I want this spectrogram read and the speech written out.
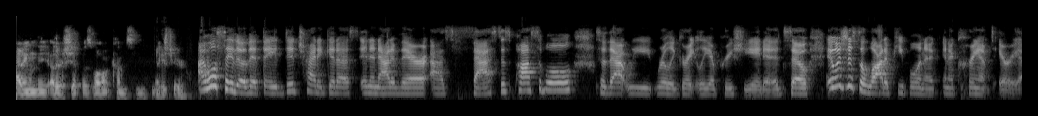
adding the other ship as well when it comes next year. I will say though that they did try to get us in and out of there as fast as possible, so that we really greatly appreciated. So it was just a lot of people in a in a cramped area.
